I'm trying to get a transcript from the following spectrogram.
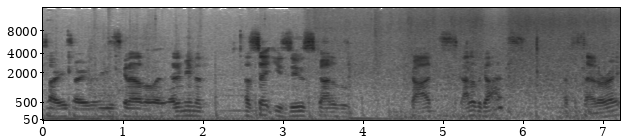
sorry, sorry, let me just get out of the way. I didn't mean to upset you, Zeus, god of the gods, god of the gods? That's a title, right?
